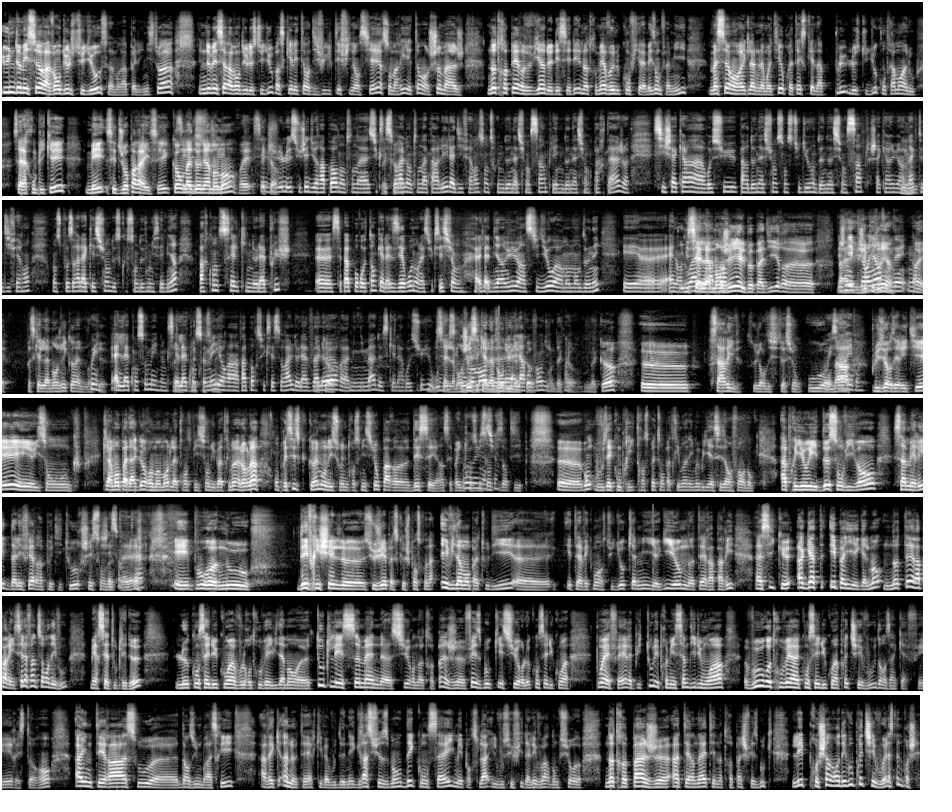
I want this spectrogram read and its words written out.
une de mes sœurs a vendu le studio, ça me rappelle une histoire. Une de mes sœurs a vendu le studio parce qu'elle était en difficulté financière, son mari étant en chômage. Notre père vient de décéder, notre mère veut nous confier à la maison de famille. Ma sœur en réclame la moitié au prétexte qu'elle n'a plus le studio, contrairement à nous. Ça a l'air compliqué, mais c'est toujours pareil. C'est quand on a donné un moment. c'est le, sujet du rapport dont on a successoral dont on a parlé, la différence entre une donation simple et une donation partage. Si chacun a reçu par donation son studio en donation simple, chacun a eu un mhm. acte différent, on se posera la question de ce que sont devenus c'est bien. Par contre, celle qui ne l'a plus, euh, c'est pas pour autant qu'elle a zéro dans la succession. Elle a bien eu un studio à un moment donné et euh, elle en oui, doit. Si elle l'a mangé, elle peut pas dire. Euh, je n'ai bah, plus, rien. parce qu'elle l'a mangé quand même. oui, elle l'a consommé. Donc si elle l'a consommé, il y aura un rapport successoral de la valeur minima de ce qu'elle a reçu. Ou si elle l'a mangé, c'est qu'elle a vendu. Elle l'a revendu. D'accord, d'accord. ça arrive, ce genre de situation, où on a plusieurs héritiers et ils sont clairement pas d'accord au moment de la transmission du patrimoine. Alors là, on précise que quand même on est sur une transmission par euh, décès, hein, c'est pas une transmission qui s'anticipe. Euh, bon, vous avez compris, transmettre son patrimoine immobilier à ses enfants, donc a priori de son vivant, ça mérite d'aller faire un petit tour chez son, notaire. Et pour euh, nous défricher le sujet parce que je pense qu'on n'a évidemment pas tout dit. était avec moi en studio Camille Guillaume, notaire à Paris, ainsi que Agathe Epailly également, notaire à Paris. C'est la fin de ce rendez-vous. Merci à toutes les deux. Le Conseil du Coin, vous le retrouvez évidemment euh, toutes les semaines sur notre page Facebook et sur leconseilducoin.fr. Et puis tous les premiers samedis du mois, vous retrouvez un Conseil du Coin près de chez vous, dans un café, restaurant, à une terrasse ou euh, dans une brasserie, avec un notaire qui va vous donner gracieusement des conseils. Mais pour cela, il vous suffit d'aller voir donc sur notre page internet et notre page Facebook les prochains rendez-vous près de chez vous. À la semaine prochaine.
